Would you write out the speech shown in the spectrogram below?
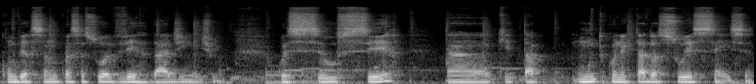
conversando com essa sua verdade íntima, com esse seu ser uh, que está muito conectado à sua essência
